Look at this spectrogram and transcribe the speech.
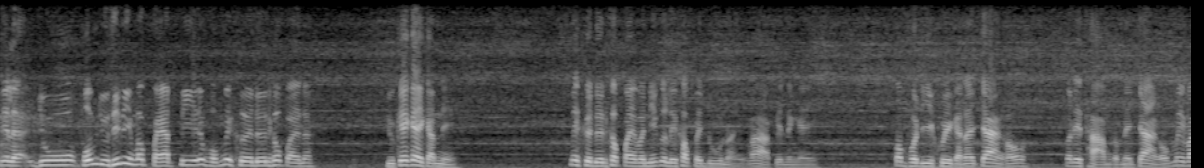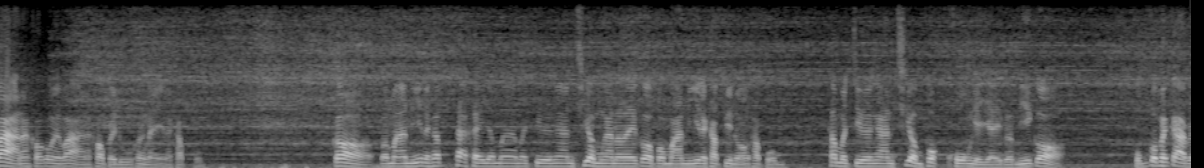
นี่แหละ อยู่ผมอยู่ที่นี่มาแปดปีแล้วผมไม่เคยเดินเข้าไปนะ อยู่ใกล้ๆกันนี่ไม่เคยเดินเข้าไปวันนี้ก็เลยเข้าไปดูหน่อยว่าเป็นยังไง ก็พอดีคุยกับนายจ้างเขาก็ได้ถามกับนายจ้างเขาไม่ว่านะเขาก็ไม่ว่านะเข้าไปดูข้างในนะครับ ผม ก็ประมาณนี้นะครับ ถ้าใครจะมามาเจองานเชื่อมงานอะไรก็ประมาณนี้นะครับ พี่น้องครับ ผม ถ้ามาเจองานเชื่อมพวกโครงใหญ่ ๆ แบบนี้ก็ ผมก็ไม่กล้าไป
